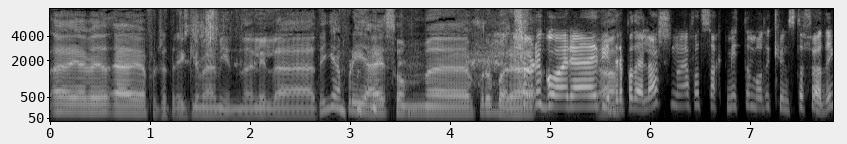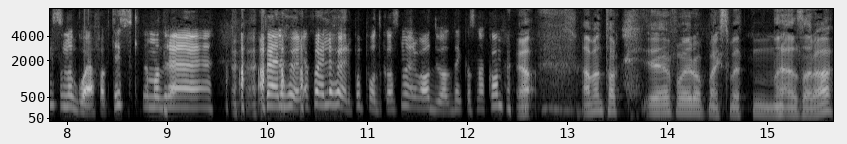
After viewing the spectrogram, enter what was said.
jeg, jeg, fortsetter egentlig med min lille ting. Fordi jeg som For å bare Før du går videre ja. på det, Lars. Nå har jeg fått sagt mitt om både kunst og føding, så nå går jeg faktisk. Nå må dere får jeg høre, får heller høre på podkasten og høre hva du hadde tenkt å snakke om. Ja, Nei, men Takk for oppmerksomheten, Sara.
